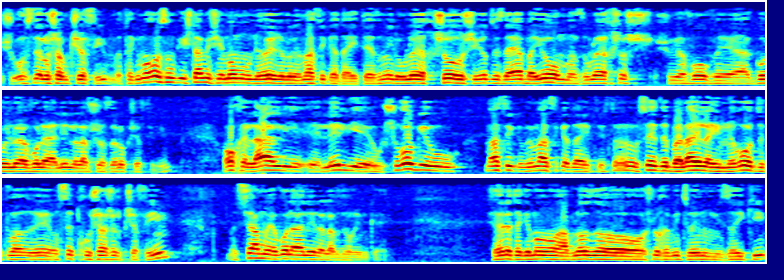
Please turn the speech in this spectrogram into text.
שהוא עושה לו שם כשפים, ותגמור עושים כי ישתמש ימומו נאוירי ולמסיק הדייתא, אז מילא הוא לא יחשוש, היות וזה היה ביום, אז הוא לא יחשוש שהוא יבוא והגוי לא יבוא להעליל עליו שהוא עושה לו כשפים. אוכל לליה הוא הוא ומסיק הדייתא, זאת אומרת הוא עושה את זה בלילה עם נרות, זה כבר uh, עושה תחושה של כשפים. אז שם הוא יבוא להעליל עליו דברים כאלה. שואלת הגמור, אב לא זו שלוחי מצווה אינו מזויקי,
